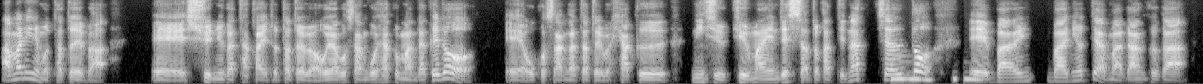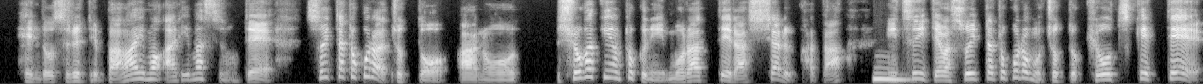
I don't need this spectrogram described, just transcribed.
あまりにも例えば、えー収入が高いと、例えば親御さん500万だけど、えーお子さんが例えば129万円でしたとかってなっちゃうと、うん。えー場合、場合によっては、まあ、ランクが変動するっていう場合もありますので、そういったところはちょっと、あの、奨学金を特にもらってらっしゃる方については、そういったところもちょっと気をつけて、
